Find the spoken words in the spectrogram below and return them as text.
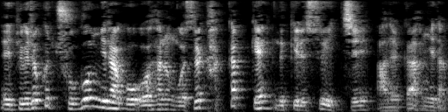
비교적 그 죽음이라고 하는 것을 가깝게 느낄 수 있지 않을까 합니다.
